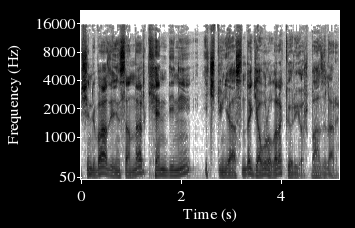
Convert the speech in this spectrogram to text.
şimdi bazı insanlar kendini iç dünyasında gavur olarak görüyor bazıları.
